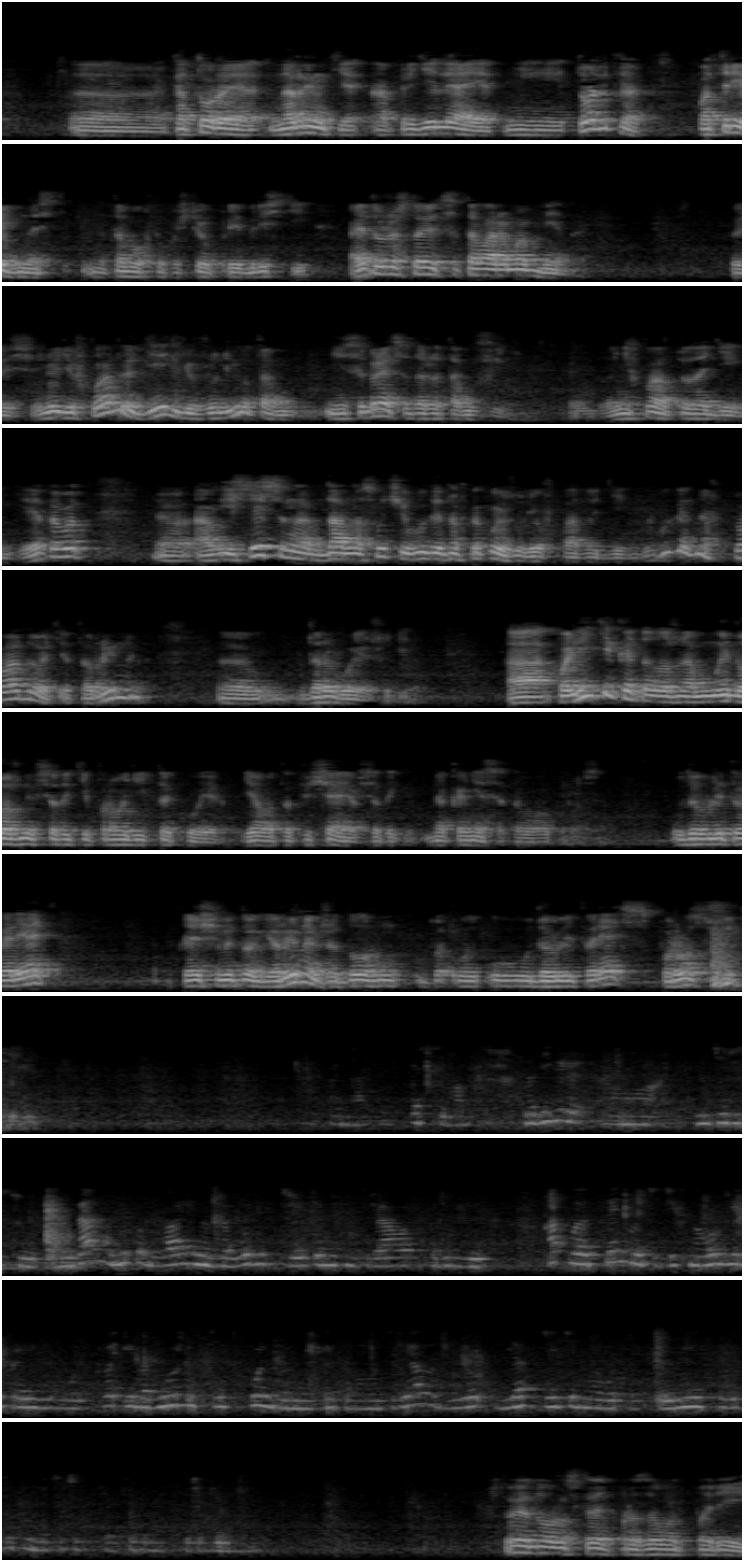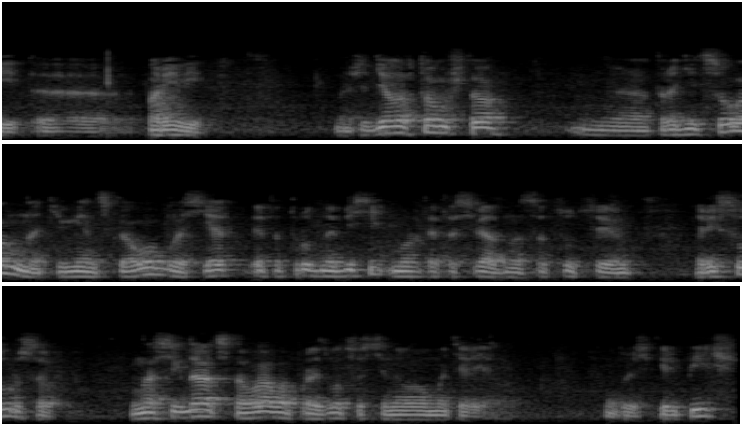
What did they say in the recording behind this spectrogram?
э, которое на рынке определяет не только потребность того, кто хочет его приобрести, а это уже становится товаром обмена. То есть люди вкладывают деньги в жилье, там, не собираются даже там жить они вкладывают туда деньги. Это вот, э, а естественно, в данном случае выгодно в какое жилье вкладывать деньги? Выгодно вкладывать это рынок э, в дорогое жилье. А политика это должна, мы должны все-таки проводить такое. Я вот отвечаю все-таки на конец этого вопроса. Удовлетворять, в конечном итоге рынок же должен удовлетворять спрос жителей. Понятно, спасибо. Владимир э, интересуется. Недавно вы побывали на заводе строительных материалов «Паривит». Как вы оцениваете технологии производства и возможности использования этого материала для строительной отрасли? Имеется в виду климатические особенности региона. Что я должен сказать про завод Паревит? э, Паревит? Значит, дело в том, что э, традиционно Тюменская область, я- это трудно объяснить, может это связано с отсутствием ресурсов, у нас всегда отставало производство стенового материала. Ну, то есть кирпич,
